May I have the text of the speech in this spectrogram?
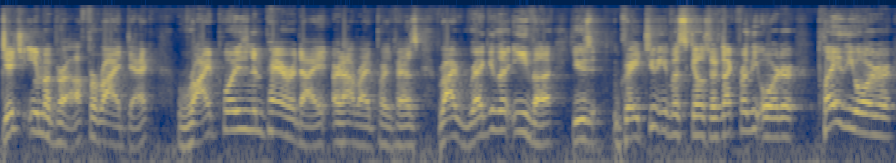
ditch Imagra for ride deck, ride Poison in Paradise, or not ride Poison in Paradise, ride regular Eva, use grade 2 Eva skill, search deck for the order, play the order,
